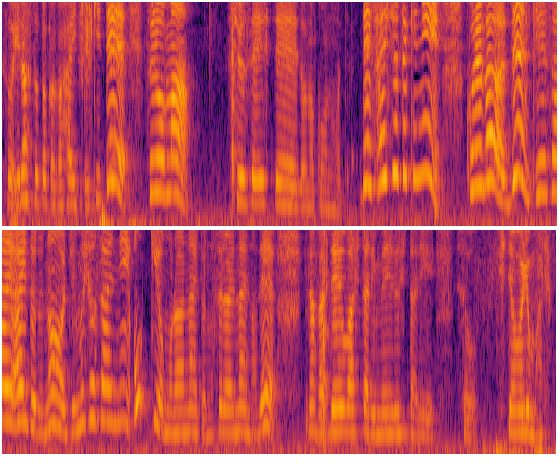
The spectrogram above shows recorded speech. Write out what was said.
そう、イラストとかが入ってきて、それをまあ、修正してどのこうので最終的にこれが全掲載アイドルの事務所さんに OK をもらわないと載せられないのでなんか電話したりメールしたりそうしております。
